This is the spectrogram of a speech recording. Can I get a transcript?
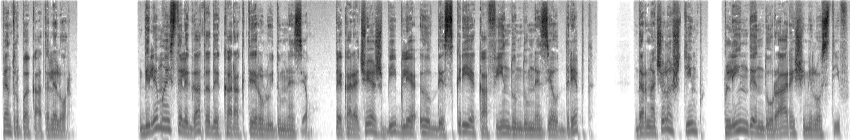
pentru păcatele lor. Dilema este legată de caracterul lui Dumnezeu, pe care aceeași Biblie îl descrie ca fiind un Dumnezeu drept, dar în același timp plin de îndurare și milostiv,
